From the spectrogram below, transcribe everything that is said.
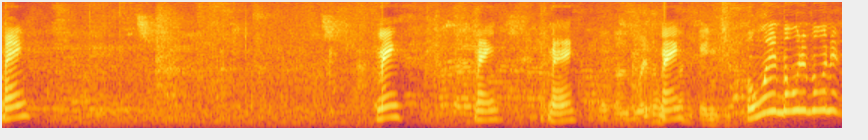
Meng. Meng. Meng. Meng. gue Meng. Kenji Bangunin, bangunin, bangunin.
